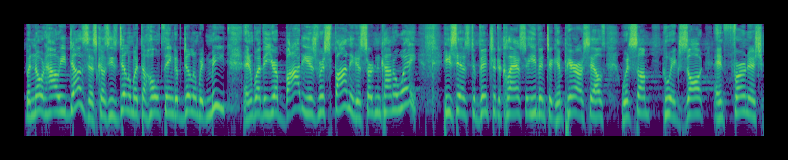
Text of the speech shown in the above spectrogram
But note how he does this because he's dealing with the whole thing of dealing with meat and whether your body is responding a certain kind of way. He says to venture to class or even to compare ourselves with some who exalt and furnish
